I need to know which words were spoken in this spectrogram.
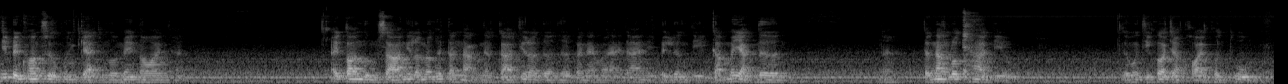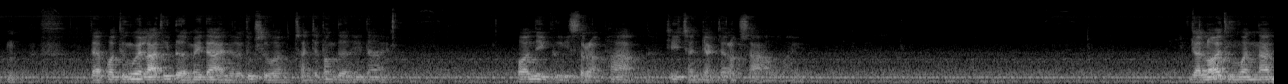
นี่เป็นความรู้สึกคนแก่จำนวนไม่น้อยนะไอตอนหนุ่มสาวนี่เราไม่ค่อยตระหนักนะการที่เราเดินเดินไปไหนมาไหนได้นี่เป็นเรื่องดีกลับไม่อยากเดินนะแต่นั่งรถท่าเดียวหรือบางทีก็จะขอให้คนทุ่มแต่พอถึงเวลาที่เดินไม่ได้เนี่ยเราทุกสึกว่าฉันจะต้องเดินให้ได้ เพราะนี่คืออิสระภาพนะที่ฉันอยากจะรักษาเอาไว้ อย่าร้อยถึงวันนั้น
